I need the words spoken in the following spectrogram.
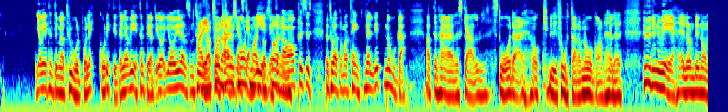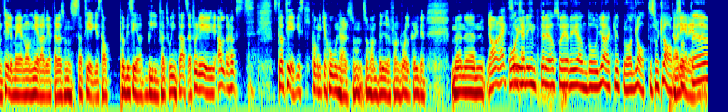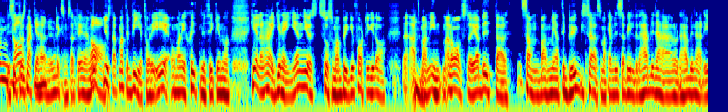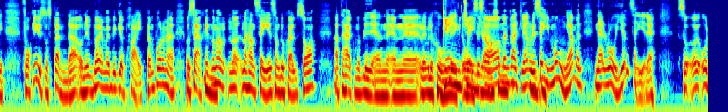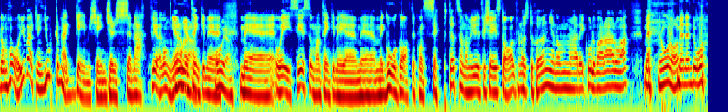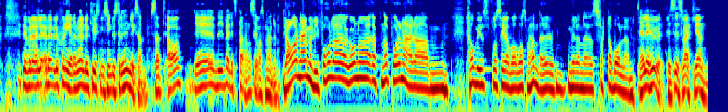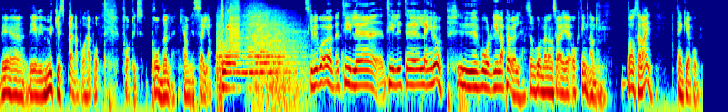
jag vet inte om jag tror på läckor riktigt. Eller jag vet inte. Jag, jag är ju den som tror Nej, jag att tror det här är smart ganska marknadsföring. Ja, precis. Jag tror att de har tänkt väldigt noga att den här ska stå där och bli fotad av någon eller hur det nu är. Eller om det är någon till och med någon medarbetare som strategiskt har publicerat bild. För jag tror inte alls. Jag tror det är allra högst strategisk kommunikation här som, som man driver från Royal Caribbean. Men ehm, ja, nej. Och är sagt- det inte det så är det ändå jäkligt bra gratisreklam. Ja, det är det. att, ehm, Vi sitter ja. och snackar här nu liksom, så att det, Ja. just att man inte vet vad det är och man är skitnyfiken och hela den här grejen just så som man bygger fartyg idag. Att man, in, man avslöjar bitar samband med att det byggs så här så man kan visa bilder. Det här blir det här och det här blir det här. Det är, folk är ju så spända och nu börjar man bygga upp hypen på den här och särskilt när, man, när, han säger som du själv sa att det här kommer bli en, en eh, revolution Game likt Oasis. Ja, men verkligen. Och det säger ju många men när Royal säger det Så, och, de har ju verkligen gjort de här game changerserna flera gånger. Oh om man ja. tänker med, Oh ja. med Oasis och man tänker med, med, med gågatekonceptet som de ju i och för sig stal från Östersjön genom Hade va? Men, men ändå. Det revolutionerar ju ändå kryssningsindustrin liksom. Så att ja, det blir väldigt spännande att se vad som händer. Ja, nej, men vi får hålla ögonen öppna på den här. Um, ja, vi får se vad, vad som händer med den eh, svarta bollen. Eller hur? Precis, verkligen. Det, det är vi mycket spända på här på Fartygspodden kan vi säga. Ska vi gå över till, eh, till lite längre upp i vår lilla pöl som går mellan Sverige och Finland. Vasaline tänker jag på.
